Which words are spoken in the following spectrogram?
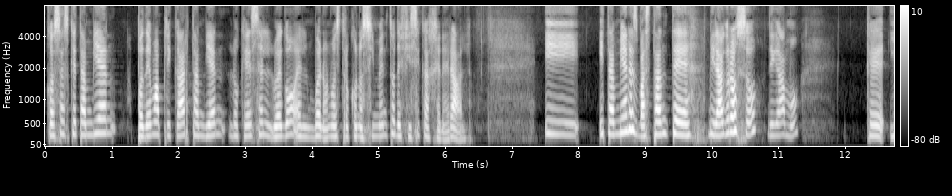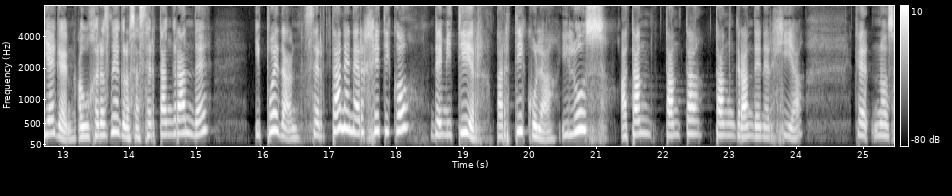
cosas que también podemos aplicar también lo que es el, luego el, bueno, nuestro conocimiento de física general. Y, y también es bastante milagroso, digamos, que lleguen agujeros negros a ser tan grandes y puedan ser tan energéticos de emitir partícula y luz a tan, tanta, tan grande energía que nos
